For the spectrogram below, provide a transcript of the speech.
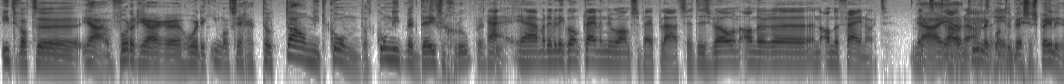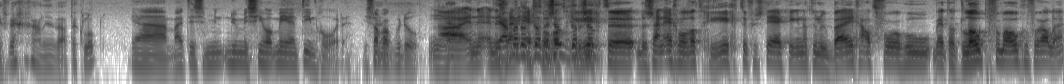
Iets wat uh, ja, vorig jaar hoorde ik iemand zeggen totaal niet kon. Dat kon niet met deze groep. Ja, ja, maar daar wil ik wel een kleine nuance bij plaatsen. Het is wel een ander, een ander Feyenoord. Ja, ja natuurlijk. Want de beste speler is weggegaan inderdaad. Dat klopt. Ja, maar het is nu misschien wat meer een team geworden. Je snapt wat ik bedoel. Nou, en, en er, ja, zijn echt dat wel is ook, gerichte, er zijn echt wel wat gerichte versterkingen natuurlijk bijgehaald voor hoe, met het loopvermogen vooral, hè,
